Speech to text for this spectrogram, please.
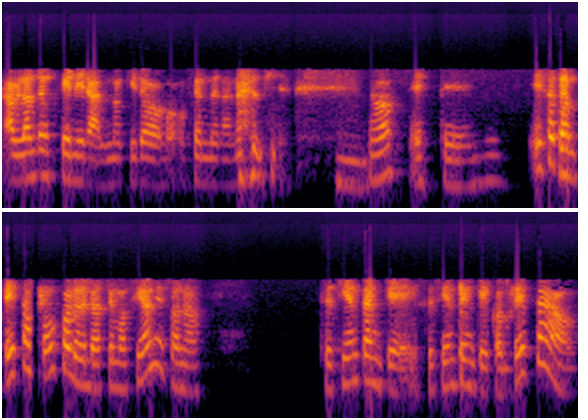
hablando en general, no quiero ofender a nadie, mm. ¿no? Este, ¿Eso contesta un poco lo de las emociones o no? ¿Se sientan que, se sienten que contesta o?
